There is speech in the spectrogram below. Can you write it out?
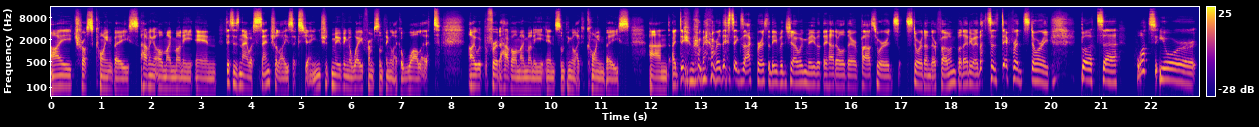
I trust Coinbase, having all my money in. This is now a centralized exchange, moving away from something like a wallet. I would prefer to have all my money in something like Coinbase. And I do remember this exact person even showing me that they had all their passwords stored on their phone. But anyway, that's a different story. But uh, what's your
